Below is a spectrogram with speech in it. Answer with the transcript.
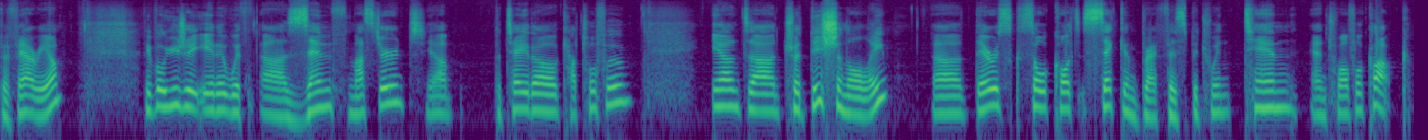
Bavaria. People usually eat it with uh, mustard, yeah, potato, Kartoffel. And uh, traditionally, uh, there is so-called second breakfast between 10 and 12 o'clock.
